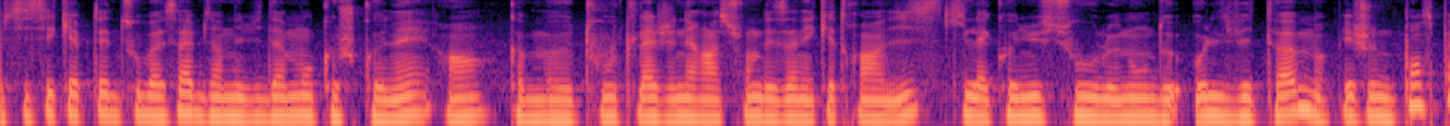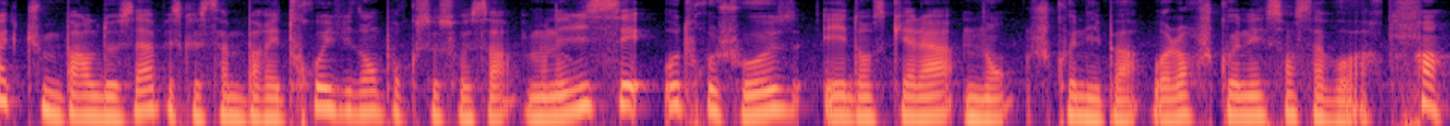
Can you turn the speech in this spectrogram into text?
si c'est Captain Tsubasa, bien évidemment, que je connais, hein, comme euh, toute la génération des années 90, qu'il a connu sous le nom de Olivier Tom. Et je ne pense pas que tu me parles de ça parce que ça me paraît trop évident pour que ce soit ça. À mon avis, c'est autre chose. Et dans ce cas-là, non, je connais pas. Ou alors je connais sans savoir. Ah,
